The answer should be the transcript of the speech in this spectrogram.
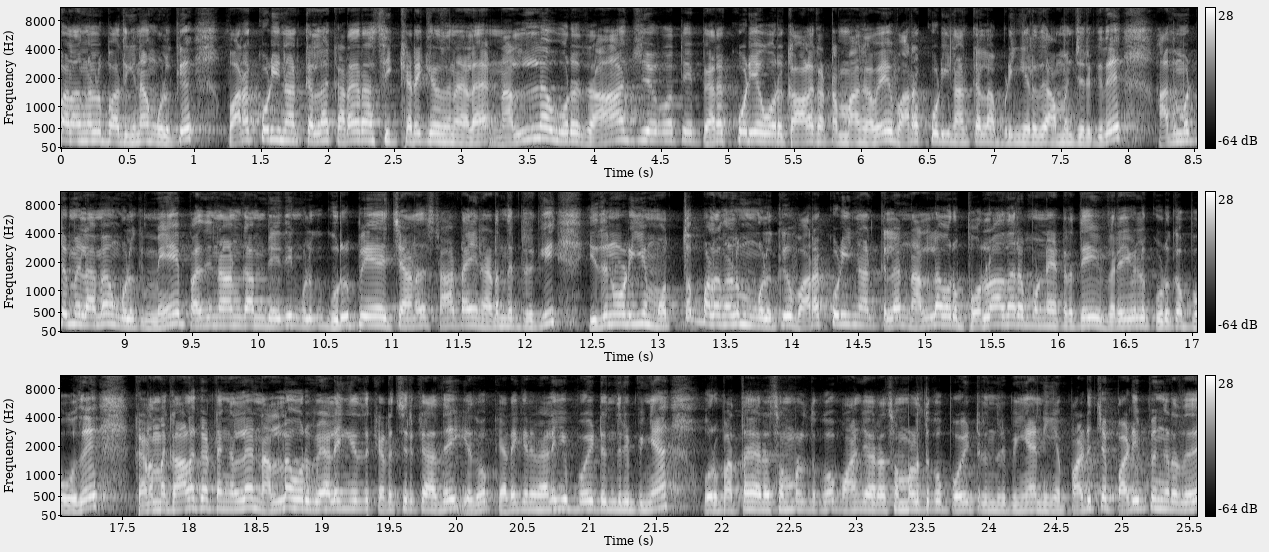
பலன்கள் பார்த்தீங்கன்னா உங்களுக்கு வரக்கூடிய நாட்களில் கடகராசி கிடைக்கிறதுனால நல்ல ஒரு ராஜயோகத்தை பெறக்கூடிய ஒரு காலகட்டமாகவே வரக்கூடிய நாட்கள் அப்படிங்கிறது அமைஞ்சிருக்குது. அது மட்டும் இல்லாமல் உங்களுக்கு மே பதினான்காம் தேதி உங்களுக்கு குரு பேச்சானது ஸ்டார்ட் ஆகி நடந்துட்டு இருக்கு இதனுடைய மொத்த பலன்களும் உங்களுக்கு வரக்கூடிய நாட்களில் நல்ல ஒரு பொருளாதார முன்னேற்றத்தை விரைவில் கொடுக்க போகுது. கடந்த காலகட்டங்களில் நல்ல ஒரு வேலைங்கிறது கிடைச்சிருக்காது. ஏதோ கிடைக்கிற வேலைக்கு போயிட்டு இருந்திருப்பீங்க. ஒரு பத்தாயிரம் சம்பளத்துக்கோ பாஞ்சாயிரம் சம்பளத்துக்கோ போயிட்டு இருந்திருப்பீங்க. நீங்கள் படித்த படிப்புங்கிறது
